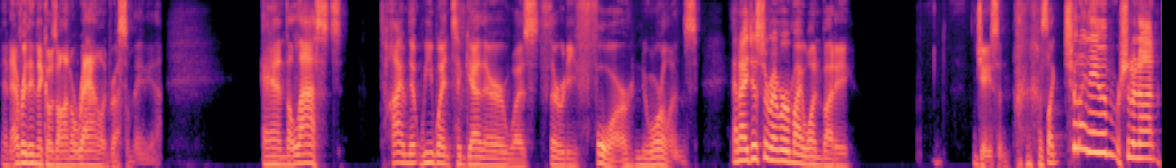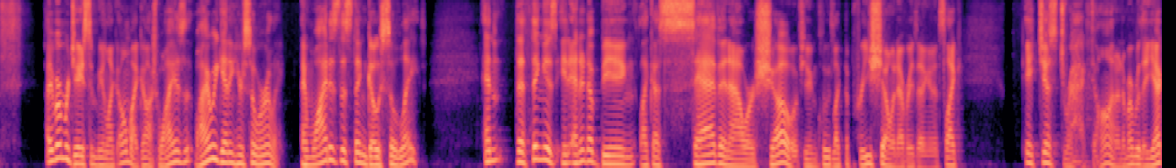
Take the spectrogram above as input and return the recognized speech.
and everything that goes on around WrestleMania. And the last time that we went together was 34, New Orleans. And I just remember my one buddy, Jason. I was like, should I name him or should I not? I remember Jason being like, oh my gosh, why is it, why are we getting here so early? And why does this thing go so late? And the thing is, it ended up being like a seven hour show if you include like the pre show and everything. And it's like, it just dragged on. And I remember the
